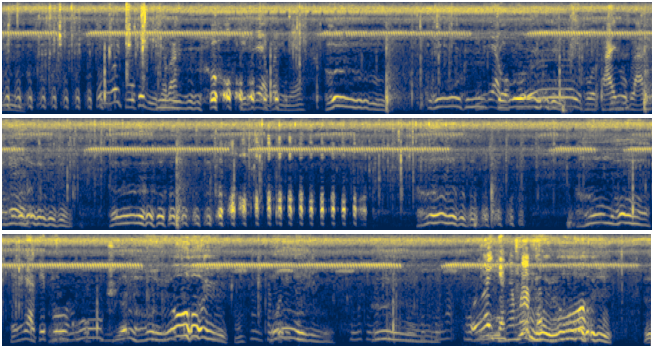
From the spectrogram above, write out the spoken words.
อืมโอ้ยปูก็ดีใช่ปะเห็นแล้ววันนี้แหม่ เออกูดี เห็นแล้ว ใจ บอกปูเอ้ ยโปวดภายลูกหลานนี่เด้อโอ้โหเห็นแล้วที่ปูกูเขียนให้โอ้ยสมุดอีกสมุดอีกแล้วปูเอ้ยเขียนงามโอ้ๆยเด้อโอ้ปู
